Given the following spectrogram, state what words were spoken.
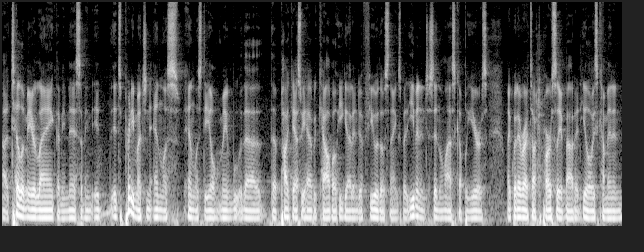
uh, telomere length. I mean, this. I mean, it, it's pretty much an endless endless deal. I mean, the the podcast we had with Calvo, he got into a few of those things, but even in just in the last couple years, like whenever I talk to Parsley about it, he'll always come in and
